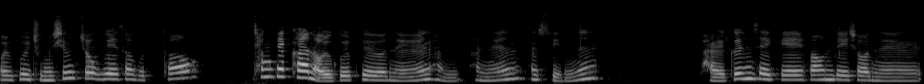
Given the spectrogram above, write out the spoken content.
얼굴 중심 쪽에서부터 창백한 얼굴 표현을 하는 할 수 있는 밝은 색의 파운데이션을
